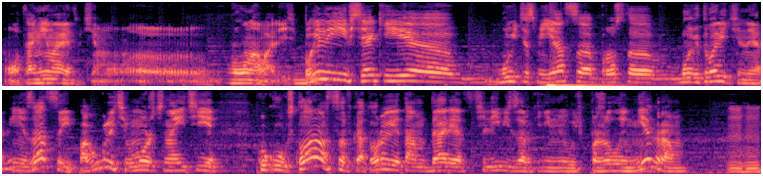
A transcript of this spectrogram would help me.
Вот, они на эту тему э, волновались. Были и всякие, будете смеяться, просто благотворительные организации. Погуглите, вы можете найти куклукс-клановцев, которые там дарят телевизор каким-нибудь пожилым неграм, угу.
